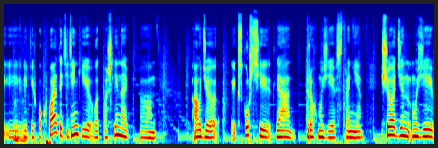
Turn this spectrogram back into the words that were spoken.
и люди их покупают. Эти деньги вот пошли на э, аудиоэкскурсии для трех музеев в стране. Еще один музей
